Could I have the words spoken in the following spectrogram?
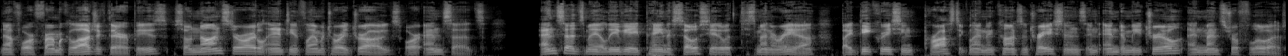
Now, for pharmacologic therapies, so non steroidal anti inflammatory drugs, or NSAIDs, NSAIDs may alleviate pain associated with dysmenorrhea by decreasing prostaglandin concentrations in endometrial and menstrual fluid.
